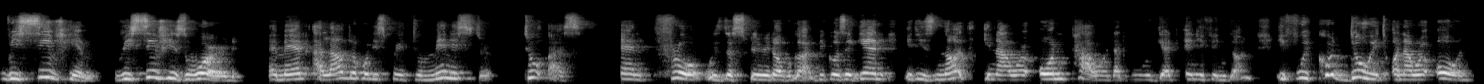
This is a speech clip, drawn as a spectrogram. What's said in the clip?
receive Him, receive His word, amen. Allow the Holy Spirit to minister to us and flow with the Spirit of God. Because again, it is not in our own power that we would get anything done. If we could do it on our own,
